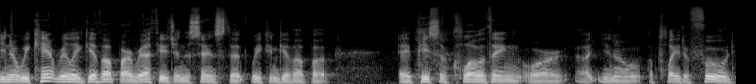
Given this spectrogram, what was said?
you know, we can't really give up our refuge in the sense that we can give up a, a piece of clothing or, uh, you know, a plate of food.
